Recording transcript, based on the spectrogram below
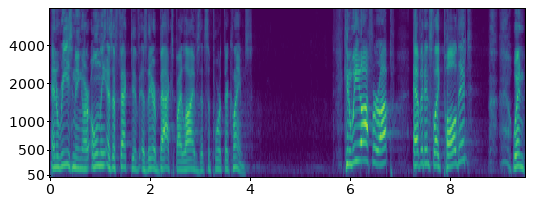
and reasoning are only as effective as they are backed by lives that support their claims. Can we offer up evidence like Paul did? When,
